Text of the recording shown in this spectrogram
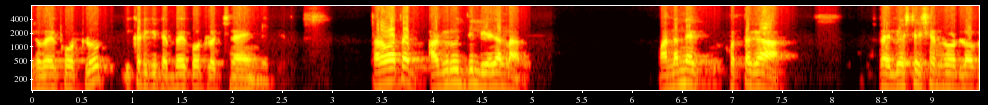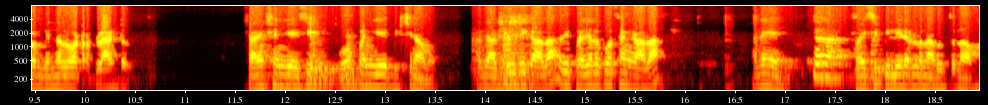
ఇరవై కోట్లు ఇక్కడికి డెబ్బై కోట్లు వచ్చినాయని చెప్పి తర్వాత అభివృద్ధి లేదన్నారు. మొన్ననే కొత్తగా రైల్వే స్టేషన్ రోడ్లో ఒక మినరల్ వాటర్ ప్లాంట్ శాంక్షన్ చేసి ఓపెన్ చేయించినాము. అది అభివృద్ధి కాదా? అది ప్రజల కోసం కాదా? అనే వైసీపీ లీడర్లను అడుగుతున్నాము.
